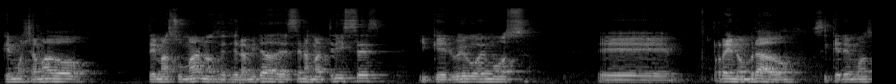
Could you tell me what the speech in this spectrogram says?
que hemos llamado Temas Humanos desde la mirada de escenas matrices y que luego hemos eh, renombrado, si queremos,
